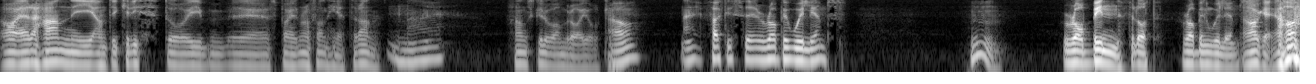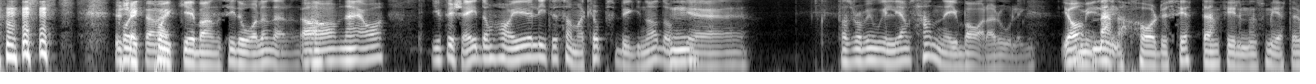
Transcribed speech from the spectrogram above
Ja, är det han i Antikrist och i eh, Spiderman, vad fan heter han? Nej. Han skulle vara en bra Joker. Ja. Nej, faktiskt eh, Robin Williams. Hmm. Robin, förlåt. Robin Williams. Ja, Okej, ja. Poj, Ursäkta pojkebandsidolen där. Ja. Ja. nej, ja. I och för sig, de har ju lite samma kroppsbyggnad och... Mm. Eh, fast Robin Williams, han är ju bara rolig. Ja, Mysig. men har du sett den filmen som heter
